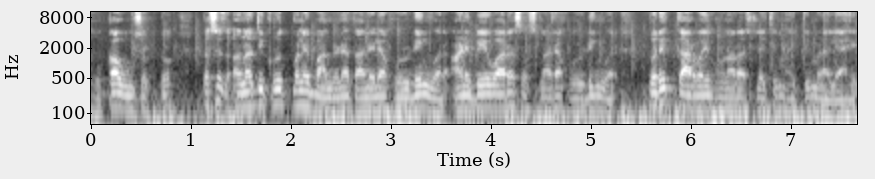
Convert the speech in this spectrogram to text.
धोका होऊ शकतो. तसेच अनधिकृतपणे बांधण्यात आलेल्या होर्डिंगवर आणि बेवारस असणाऱ्या होर्डिंगवर त्वरित कारवाई होणार असल्याची माहिती मिळाली आहे.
